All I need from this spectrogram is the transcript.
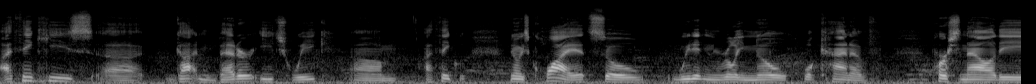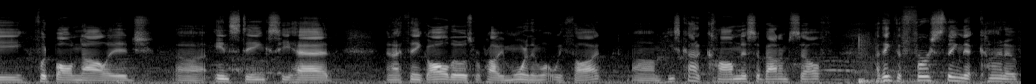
I think he's uh, gotten better each week. Um, I think, you know, he's quiet, so we didn't really know what kind of personality, football knowledge, uh, instincts he had, and I think all those were probably more than what we thought. Um, he's got a calmness about himself. I think the first thing that kind of,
